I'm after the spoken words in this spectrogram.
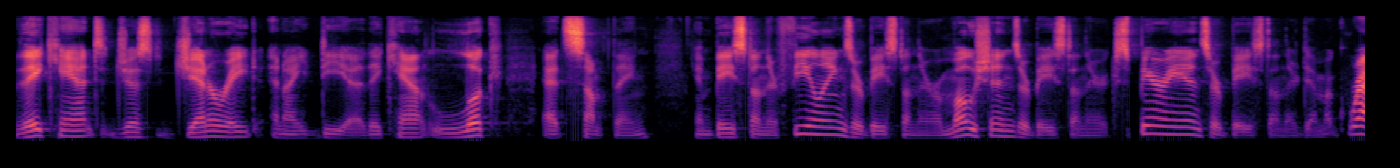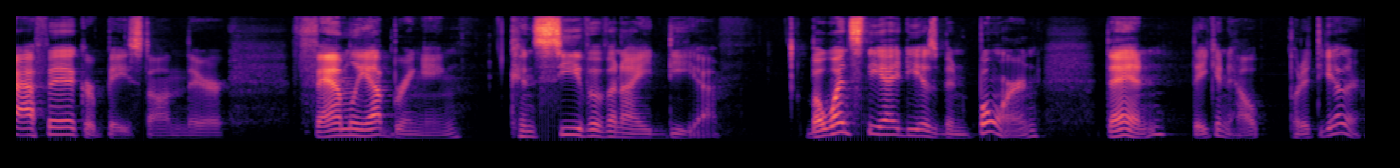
They can't just generate an idea, they can't look at something and based on their feelings or based on their emotions or based on their experience or based on their demographic or based on their family upbringing conceive of an idea. But once the idea has been born, then they can help put it together.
